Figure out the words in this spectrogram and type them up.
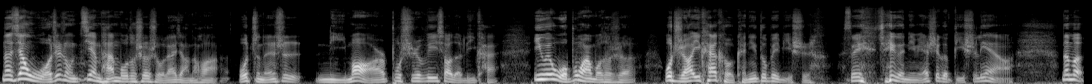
那像我这种键盘摩托车手来讲的话，我只能是礼貌而不失微笑的离开，因为我不玩摩托车。我只要一开口，肯定都被鄙视，所以这个里面是个鄙视链啊。那么，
